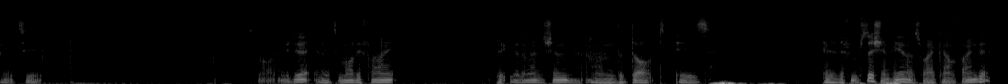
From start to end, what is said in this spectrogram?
I need to, it's not letting me do it, I need to modify, pick the dimension, and the dot is in a different position here, that's why I can't find it.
